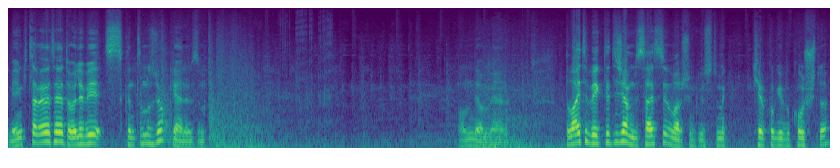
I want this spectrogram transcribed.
Benim kitap evet evet öyle bir sıkıntımız yok yani bizim. Onu diyorum yani. Dwight'ı bekleteceğim. Decisive var çünkü üstüme Keko gibi koştu.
